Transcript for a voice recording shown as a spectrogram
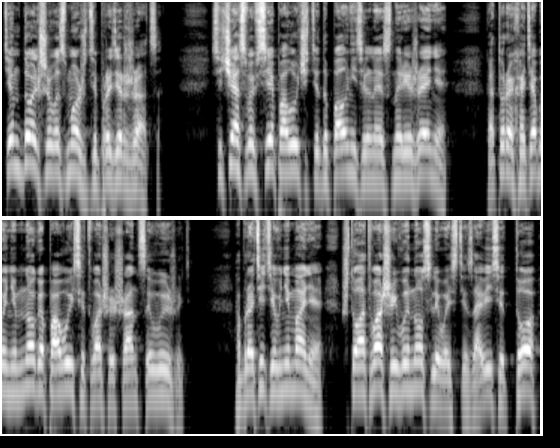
тем дольше вы сможете продержаться. Сейчас вы все получите дополнительное снаряжение которая хотя бы немного повысит ваши шансы выжить. Обратите внимание, что от вашей выносливости зависит то,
